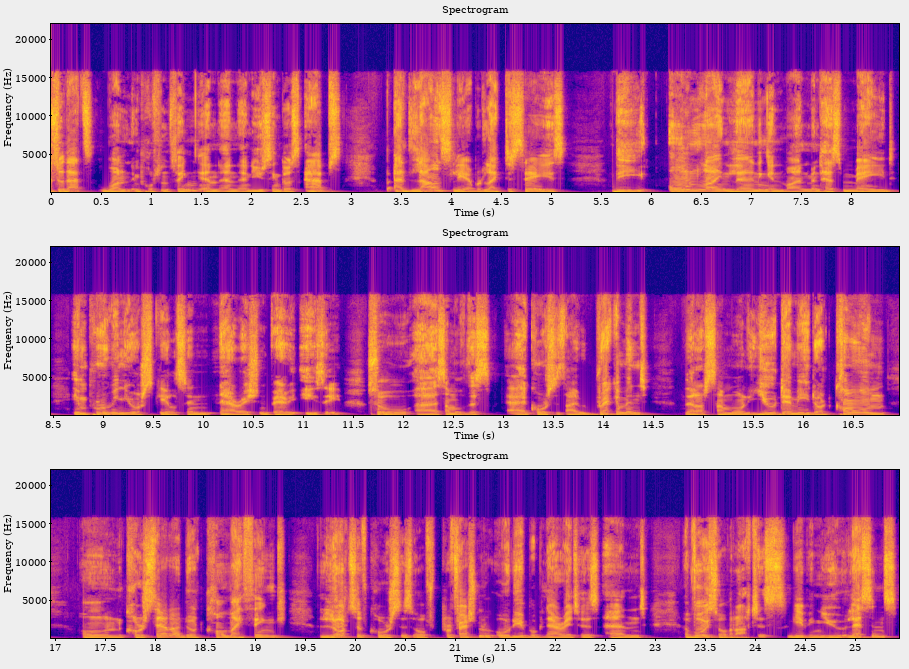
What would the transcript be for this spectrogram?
So that's one important thing and, and, and using those apps. And lastly, I would like to say is the online learning environment has made improving your skills in narration very easy. So uh, some of the uh, courses I would recommend, there are some on udemy.com, on Coursera.com, I think. Lots of courses of professional audiobook narrators and voiceover artists giving you lessons.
